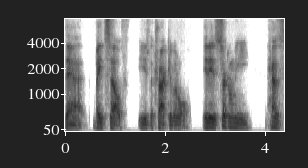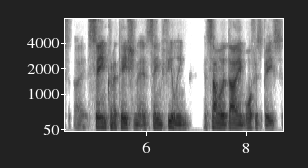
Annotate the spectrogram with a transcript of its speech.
that by itself is attractive at all. It is certainly has same connotation and same feeling as some of the dying office space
